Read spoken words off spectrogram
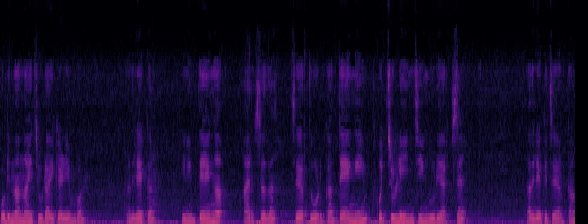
പൊടി നന്നായി ചൂടായി കഴിയുമ്പോൾ അതിലേക്ക് ഇനി തേങ്ങ അരച്ചത് ചേർത്ത് കൊടുക്കാം. തേങ്ങയും കൊച്ചുള്ളി ഇഞ്ചിയും കൂടി അരച്ച് അതിലേക്ക് ചേർക്കാം.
